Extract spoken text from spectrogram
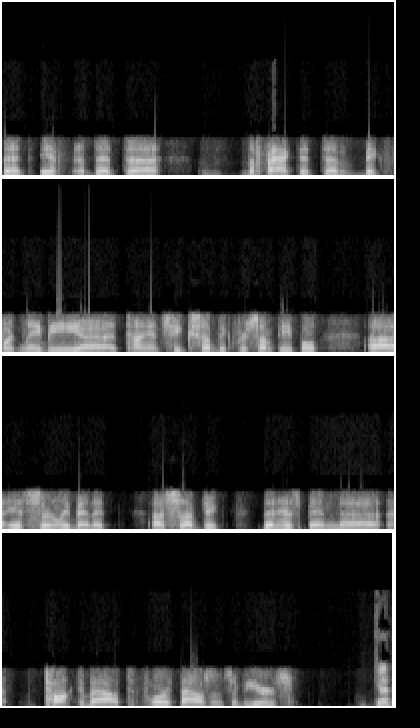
That if that uh, the fact that uh, Bigfoot may be uh, a tongue-in-cheek subject for some people, uh, it's certainly been a, a subject that has been uh, talked about for thousands of years. Okay,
